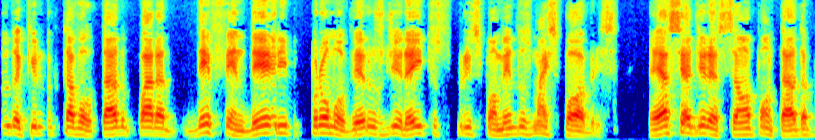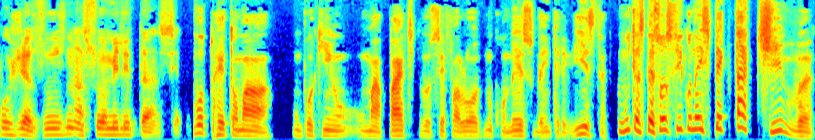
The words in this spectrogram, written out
tudo aquilo que está voltado para defender e promover os direitos, principalmente dos mais pobres. Essa é a direção apontada por Jesus na sua militância. Vou retomar um pouquinho uma parte que você falou no começo da entrevista, muitas pessoas ficam na expectativa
